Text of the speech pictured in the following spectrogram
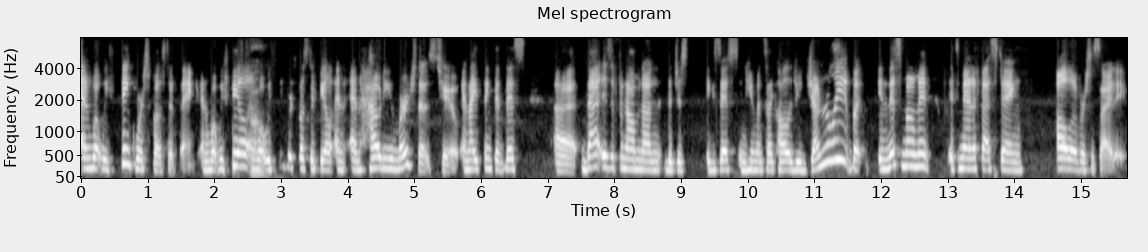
and what we think we're supposed to think, and what we feel and oh. what we think we're supposed to feel, and and how do you merge those two? And I think that this uh, that is a phenomenon that just exists in human psychology generally, but in this moment, it's manifesting all over society.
